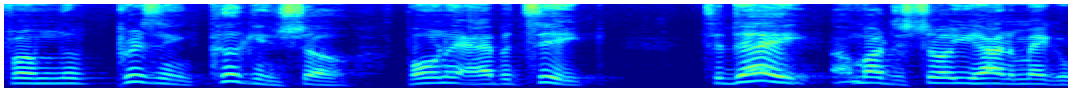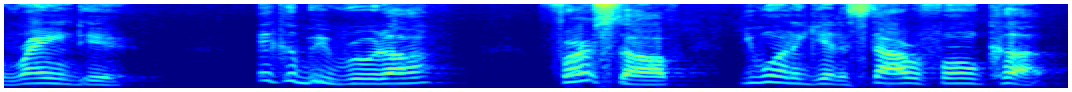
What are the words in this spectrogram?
from the prison cooking show, Bon Appetit. Today, I'm about to show you how to make a reindeer. It could be Rudolph. First off, you want to get a styrofoam cup.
